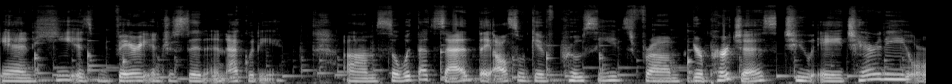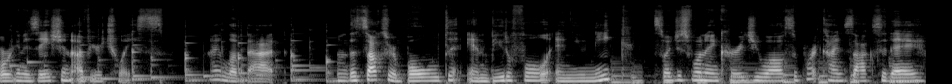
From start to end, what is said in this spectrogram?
and he is very interested in equity. Um, so, with that said, they also give proceeds from your purchase to a charity or organization of your choice. I love that. Um, the socks are bold and beautiful and unique. So I just want to encourage you all support Kind Socks today.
